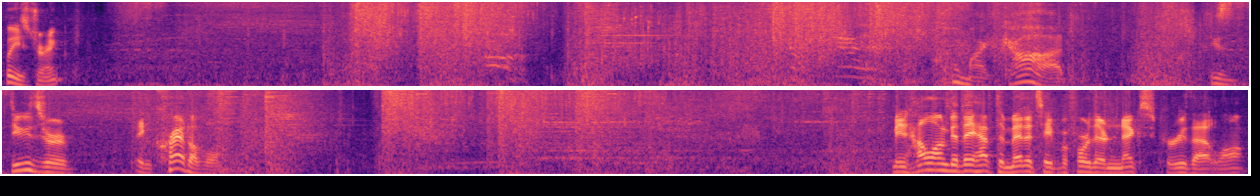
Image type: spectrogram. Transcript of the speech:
Please drink. Oh my god. These dudes are incredible. I mean, how long did they have to meditate before their necks grew that long?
